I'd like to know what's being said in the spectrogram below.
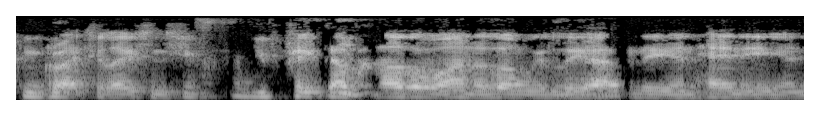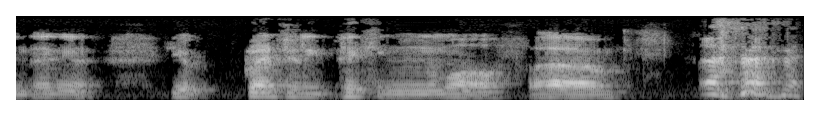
congratulations. You've, you've picked up another one along with Leonie and Henny, and, and you know, you're gradually picking them off. Um,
